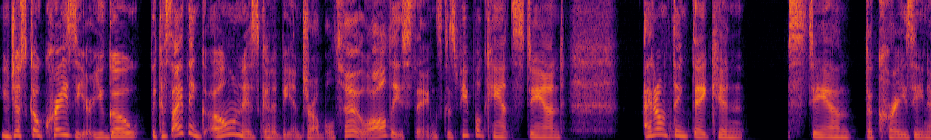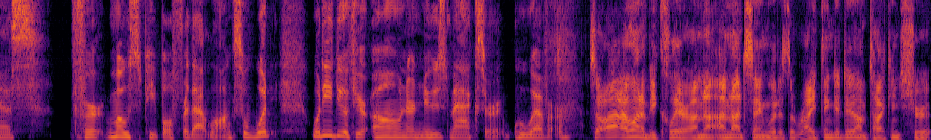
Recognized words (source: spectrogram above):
you just go crazier. You go because i think OAN is going to be in trouble too all these things because people can't stand i don't think they can stand the craziness for most people for that long. So what what do you do if you're OAN or Newsmax or whoever? So I, I want to be clear. I'm not I'm not saying what is the right thing to do. I'm talking sure,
